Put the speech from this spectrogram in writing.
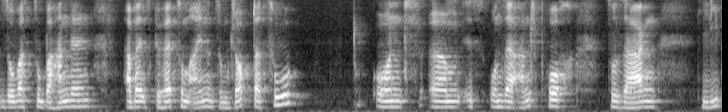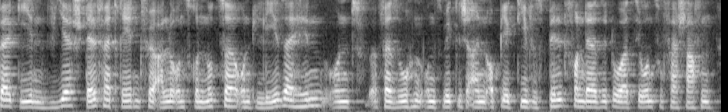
sowas zu behandeln. Aber es gehört zum einen zum Job dazu und ähm, ist unser Anspruch zu sagen, lieber gehen wir stellvertretend für alle unsere Nutzer und Leser hin und versuchen uns wirklich ein objektives Bild von der Situation zu verschaffen,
